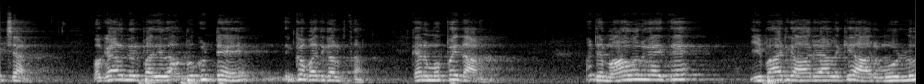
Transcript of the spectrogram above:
ఇచ్చారు ఒకవేళ మీరు పది అమ్ముకుంటే ఇంకో పది కలుపుతారు కానీ ముప్పై దాడదు అంటే మామూలుగా అయితే ఈ పాటికి ఆరేళ్ళకి ఆరు మూళ్ళు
